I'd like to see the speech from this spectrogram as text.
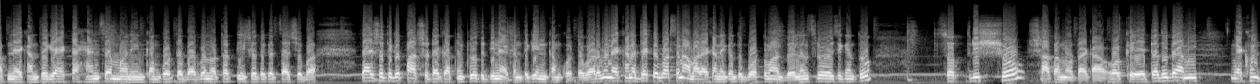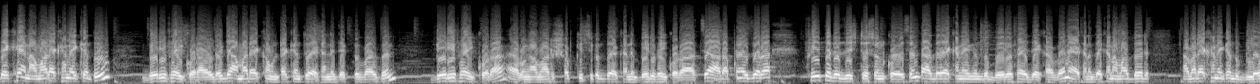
আপনি এখান থেকে একটা হ্যান্ডসাম মানি ইনকাম করতে পারবেন, অর্থাৎ তিনশো থেকে চারশো বা চারশো থেকে পাঁচশো টাকা আপনি প্রতিদিন এখান থেকে ইনকাম করতে পারবেন। এখানে দেখতে পাচ্ছেন, আমার এখানে কিন্তু বর্তমান ব্যালেন্স রয়েছে কিন্তু ছত্রিশশো সাতান্ন টাকা। ওকে, এটা যদি আমি এখন দেখেন, আমার এখানে কিন্তু ভেরিফাই করা অলরেডি আমার অ্যাকাউন্টটা কিন্তু এখানে দেখতে পারবেন ভেরিফাই করা এবং আমার সবকিছু কিন্তু এখানে ভেরিফাই করা আছে। আর আপনারা যারা ফ্রিতে রেজিস্ট্রেশন করেছেন, তাদের এখানে কিন্তু ভেরিফাই দেখাবেন। এখানে দেখেন আমাদের, আমার এখানে কিন্তু গ্লো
